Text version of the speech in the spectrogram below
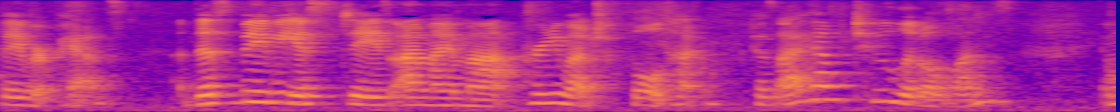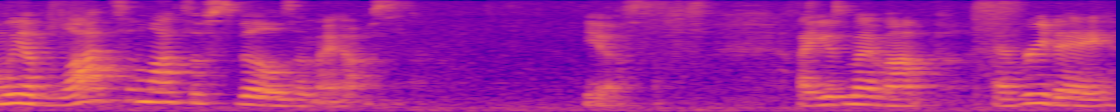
favorite pads. This baby stays on my mop pretty much full time because I have two little ones and we have lots and lots of spills in my house. Yes, I use my mop every day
